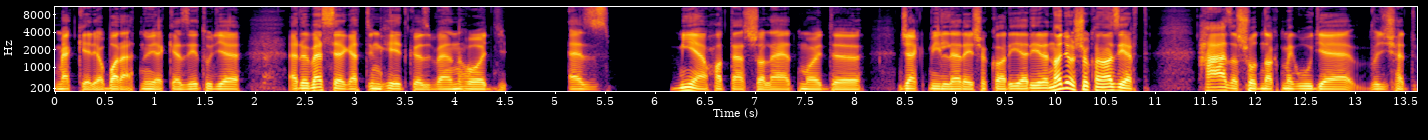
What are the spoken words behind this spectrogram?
megkérje a barátnője kezét. Ugye erről beszélgettünk hétközben, hogy ez milyen hatással lehet majd Jack Miller és a karrierjére. Nagyon sokan azért házasodnak meg ugye, vagyis hát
